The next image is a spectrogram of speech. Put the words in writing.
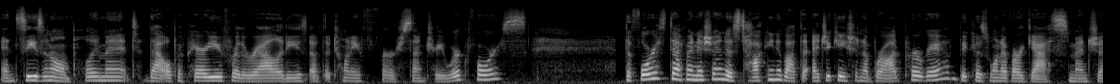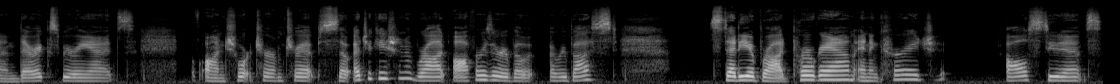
and seasonal employment that will prepare you for the realities of the 21st century workforce. The fourth definition is talking about the Education Abroad program because one of our guests mentioned their experience on short term trips. So, Education Abroad offers a, a robust study abroad program and encourage all students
